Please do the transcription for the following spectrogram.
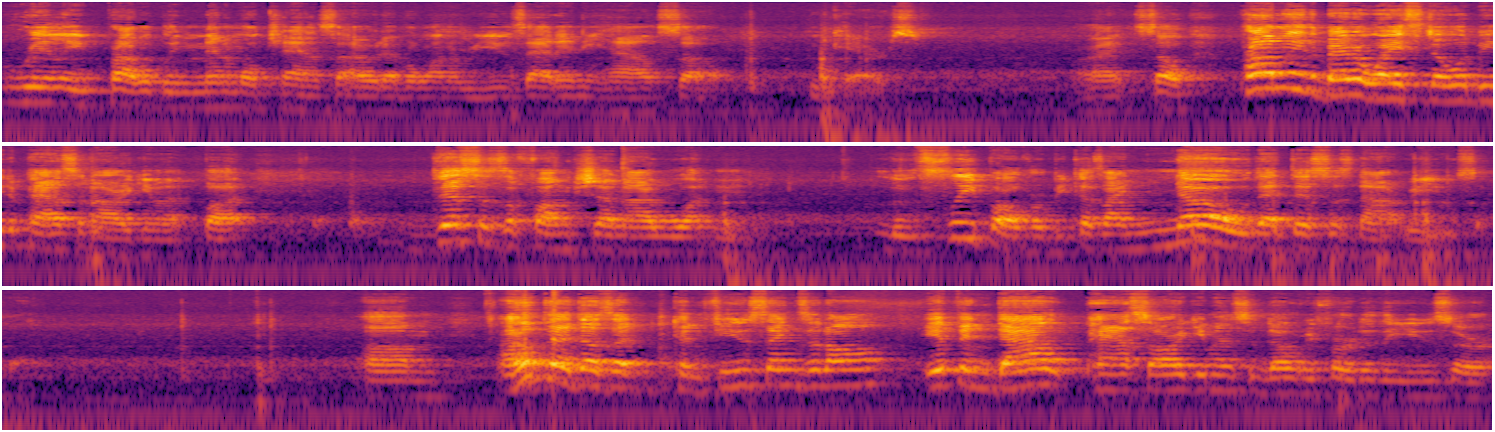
really, probably minimal chance I would ever want to reuse that anyhow, so who cares? All right, so probably the better way still would be to pass an argument, but this is a function I wouldn't lose sleep over because I know that this is not reusable. Um, I hope that doesn't confuse things at all. If in doubt, pass arguments and don't refer to the user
